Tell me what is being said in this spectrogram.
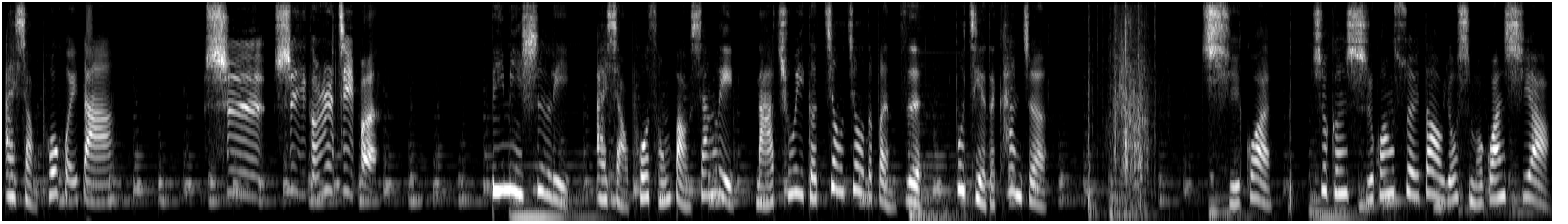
艾小坡回答：“是是一个日记本。”秘密室里，艾小坡从宝箱里拿出一个旧旧的本子，不解的看着。奇怪，这跟时光隧道有什么关系啊？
